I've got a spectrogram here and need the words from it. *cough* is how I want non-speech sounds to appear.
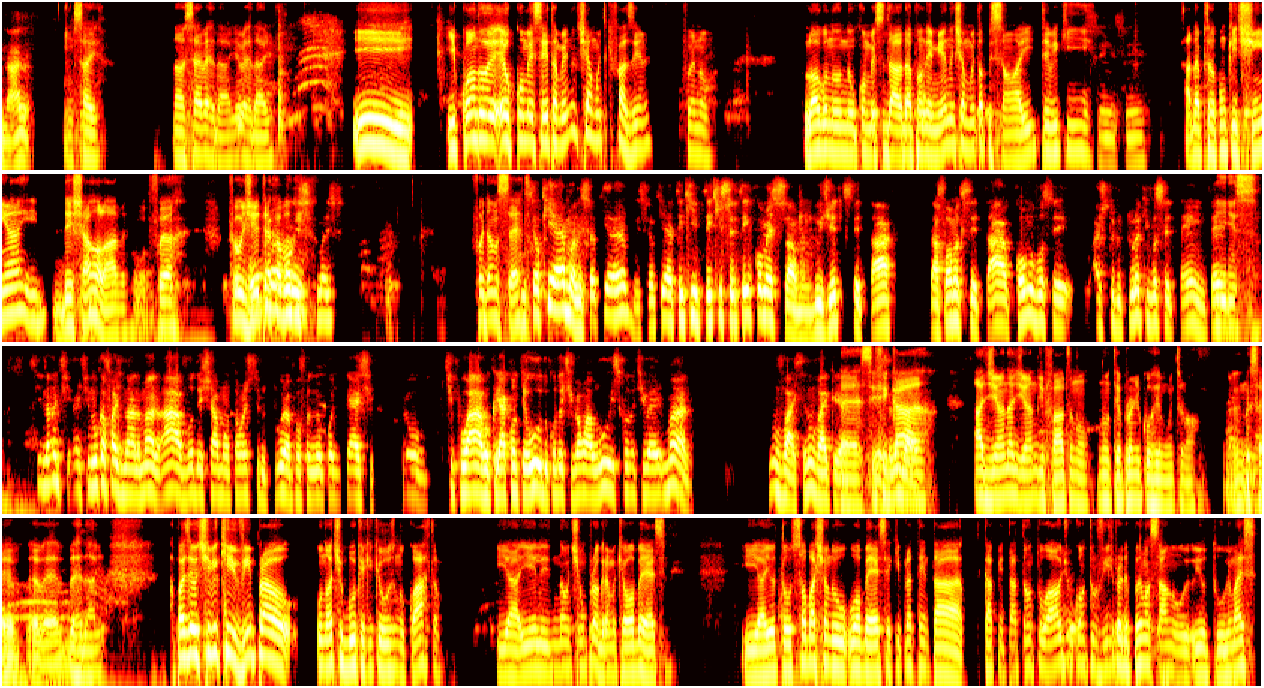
nada. Isso aí. Não, isso é verdade, é verdade. E, e quando eu comecei também não tinha muito o que fazer, né? Foi no. Logo no, no começo da, da pandemia não tinha muita opção. Aí teve que Sim, sim. adaptar com o que tinha e deixar rolar, velho. Foi, a- foi o jeito e acabou mano, que Mas foi dando certo. isso é o que é, mano. Isso é o que é. Isso é o que é. Tem que, tem que, você tem que começar, mano. Do jeito que você tá, da forma que você tá, como você. A estrutura que você tem, entende? Isso. Senão a gente, a gente nunca faz nada, mano. Ah, vou deixar montar uma estrutura para fazer um podcast. eu, tipo, ah, vou criar conteúdo quando eu tiver uma luz, quando eu tiver. Mano, não vai, você não vai criar. É, se Você ficar adiando, adiando, de fato, não, não tem pra onde correr muito, não. Isso aí é, é- é verdade. Rapaz, eu tive que vir para o notebook aqui que eu uso no quarto, e aí ele não tinha um programa que é o OBS. né? E aí eu tô só baixando o OBS aqui para tentar captar tanto o áudio quanto o vídeo para depois lançar no YouTube, mas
